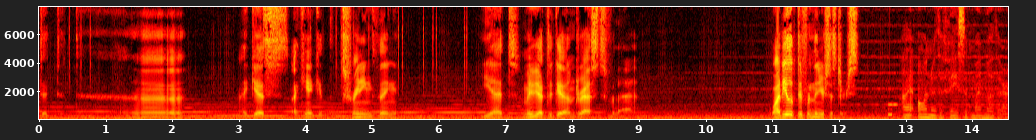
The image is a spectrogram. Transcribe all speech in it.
Da, da, da. Uh, I guess I can't get the training thing yet. Maybe I have to get undressed for that. Why do you look different than your sisters? I honor the face of my mother.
